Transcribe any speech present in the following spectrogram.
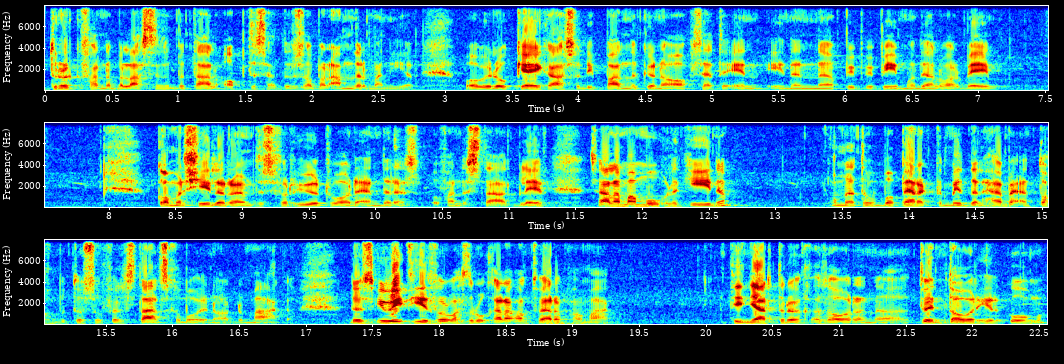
druk van de belastingbetaler op te zetten. Dus op een andere manier. We willen ook kijken als we die panden kunnen opzetten in, in een uh, PPP-model waarbij commerciële ruimtes verhuurd worden en de rest van de staat blijft. Het zijn allemaal mogelijkheden omdat we beperkte middelen hebben en toch moeten we zoveel staatsgebouwen in orde maken. Dus u weet hiervoor was er ook al een ontwerp gemaakt. Tien jaar terug zou er een uh, Twin Tower hier komen.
